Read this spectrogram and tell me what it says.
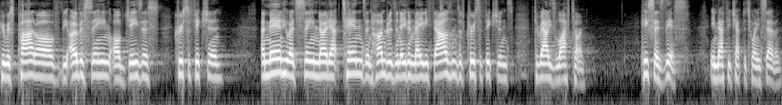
who was part of the overseeing of Jesus' crucifixion, a man who had seen, no doubt, tens and hundreds and even maybe thousands of crucifixions throughout his lifetime. He says this in Matthew chapter 27.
